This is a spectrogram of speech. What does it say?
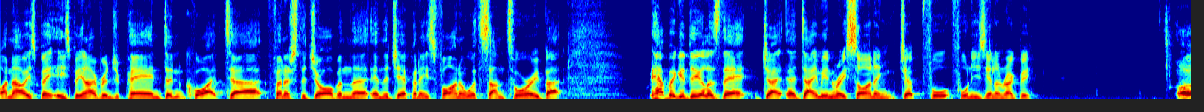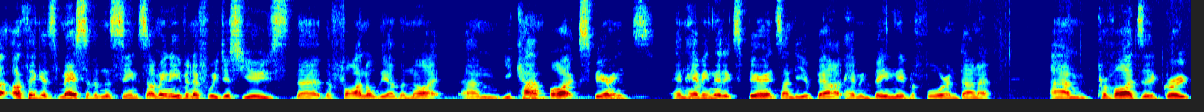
I know he's been he's been over in Japan, didn't quite uh, finish the job in the in the Japanese final with Suntory, but how big a deal is that, J- uh, Damian re-signing for, for New Zealand rugby? I, I think it's massive in the sense. I mean, even if we just use the the final the other night, um, you can't buy experience, and having that experience under your belt, having been there before and done it, um, provides a group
